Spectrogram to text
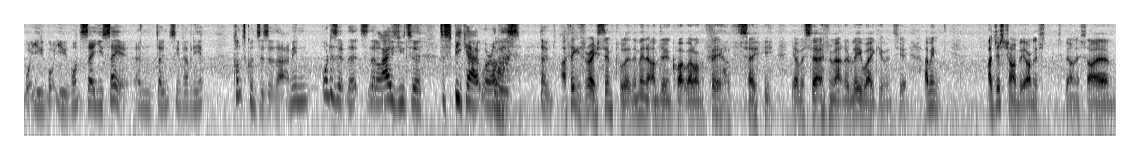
what you what you want to say, you say it, and don't seem to have any consequences of that. I mean, what is it that, that allows you to, to speak out where others don't? I think it's very simple. At the minute, I'm doing quite well on the field, so you have a certain amount of leeway given to you. I mean, I just try and be honest. To be honest, I um,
